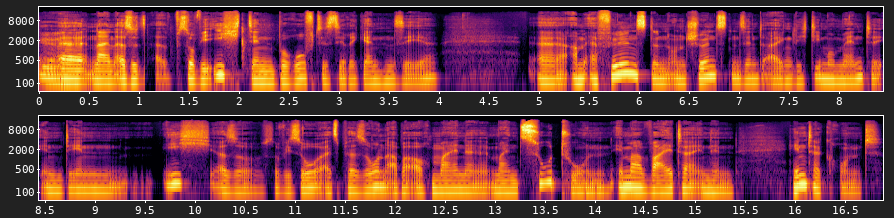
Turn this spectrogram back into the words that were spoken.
Ja. Äh, nein, also so wie ich den Beruf des Dirigenten sehe, äh, am erfüllendsten und schönsten sind eigentlich die Momente, in denen ich, also sowieso als Person, aber auch meine, mein Zutun immer weiter in den Hintergrund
